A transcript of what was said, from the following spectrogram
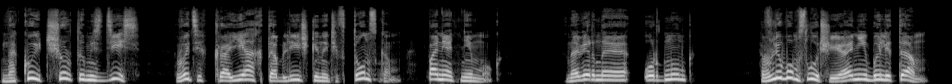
На кой черт им здесь, в этих краях таблички на Тевтонском, понять не мог. Наверное, Орднунг? В любом случае, они были там,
